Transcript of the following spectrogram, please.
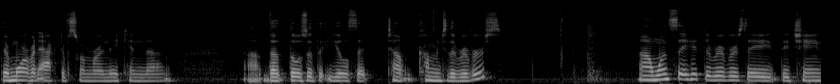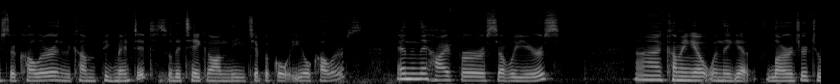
they're more of an active swimmer, and they can, um, uh, th- those are the eels that come into the rivers. Uh, once they hit the rivers, they, they change their color and become pigmented, so they take on the typical eel colors, and then they hide for several years, uh, coming out when they get larger to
